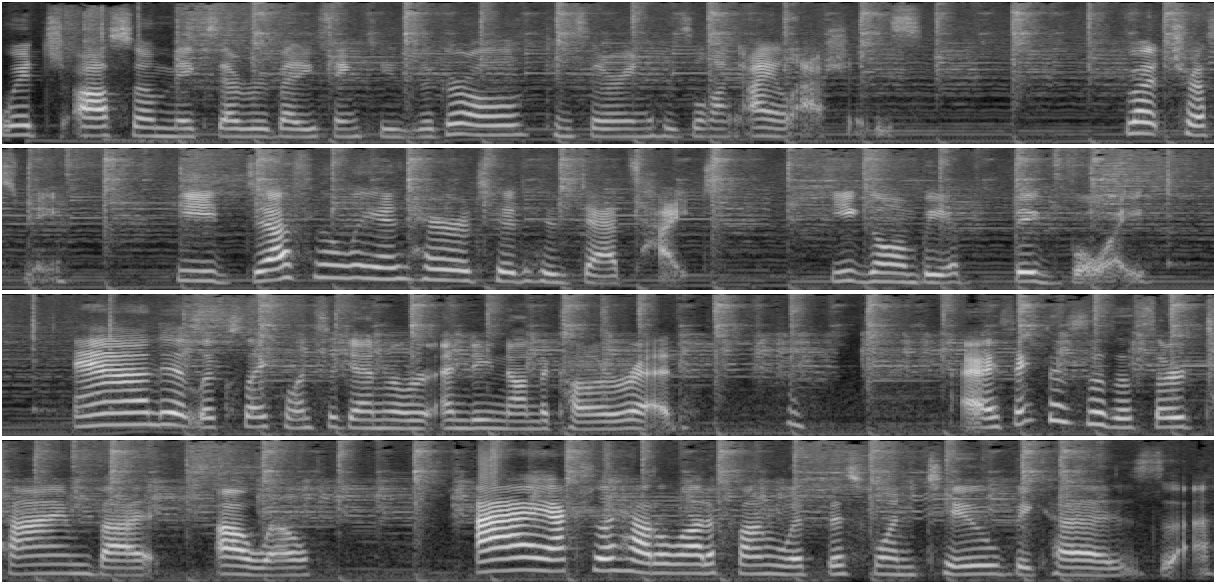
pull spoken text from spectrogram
which also makes everybody think he's a girl considering his long eyelashes. But trust me, he definitely inherited his dad's height. He gonna be a big boy. And it looks like once again we're ending on the color red. I think this is the third time, but oh well. I actually had a lot of fun with this one too because uh,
